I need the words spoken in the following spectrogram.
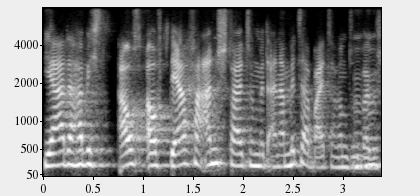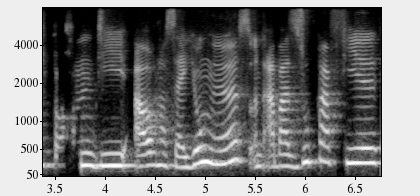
Ja, da habe ich auch auf der Veranstaltung mit einer Mitarbeiterin drüber mhm. gesprochen, die auch noch sehr jung ist und aber super viel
